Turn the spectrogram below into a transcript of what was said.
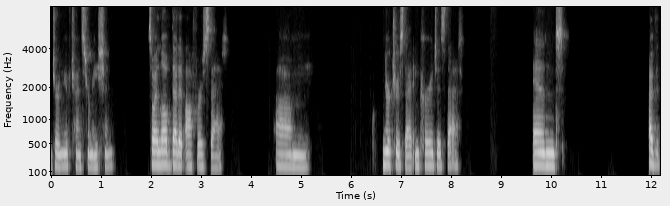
journey of transformation so i love that it offers that um, nurtures that encourages that and i've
